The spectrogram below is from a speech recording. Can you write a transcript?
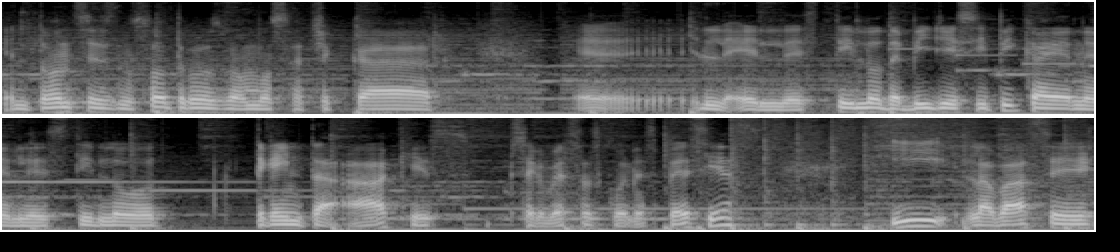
Entonces nosotros vamos a checar eh, el, estilo de BJCP cae en el estilo 30A, que es cervezas con especias. Y la base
